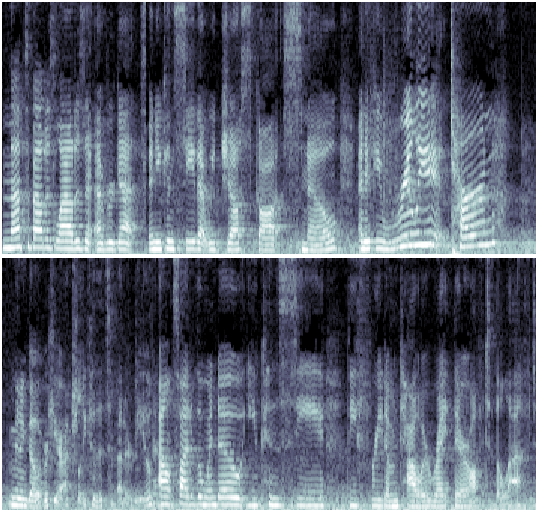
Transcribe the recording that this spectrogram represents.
And that's about as loud as it ever gets. And you can see that we just got snow. And if you really turn, I'm gonna go over here actually because it's a better view. Outside of the window, you can see the Freedom Tower right there off to the left.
